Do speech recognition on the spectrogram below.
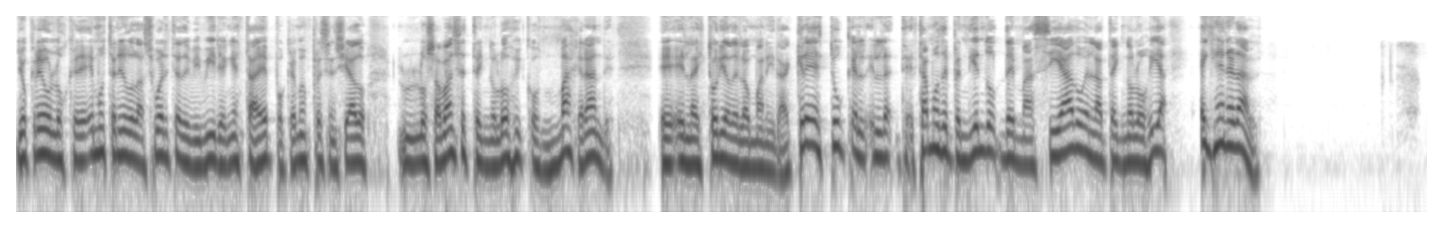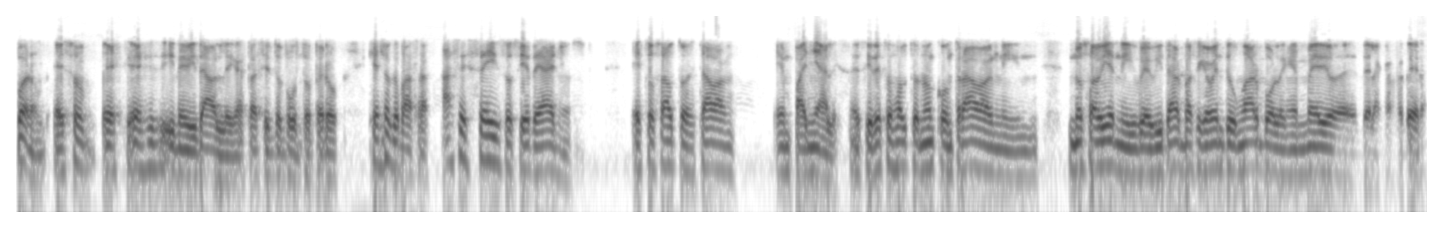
yo creo los que hemos tenido la suerte de vivir en esta época, hemos presenciado los avances tecnológicos más grandes eh, en la historia de la humanidad. ¿Crees tú que estamos dependiendo demasiado en la tecnología en general? Bueno, eso es, es inevitable hasta cierto punto, pero ¿qué es lo que pasa? Hace seis o siete años estos autos estaban en pañales. Es decir, estos autos no encontraban ni, no sabían ni evitar básicamente un árbol en el medio de, la carretera.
